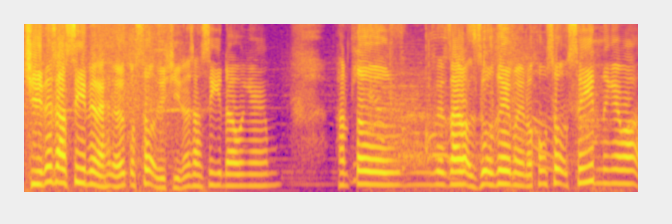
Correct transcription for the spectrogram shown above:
chín assassin này này đấy có sợ gì chín assassin đâu anh em? Hunter giai đoạn giữa game này nó không sợ xin anh em ạ.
